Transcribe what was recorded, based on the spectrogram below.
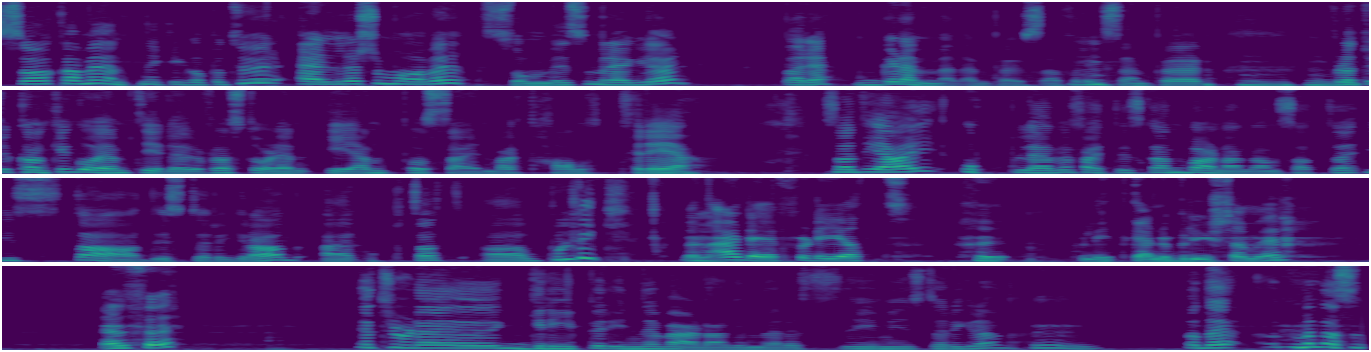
så kan vi enten ikke gå på tur, eller så må vi, som vi som regel gjør, bare glemme den pausa, for eksempel. For at du kan ikke gå hjem tidligere, for da står det en én på seinvakt halv tre. Så at jeg opplever faktisk at barnehageansatte i stadig større grad er opptatt av politikk. Men er det fordi at politikerne bryr seg mer enn før? Jeg tror det griper inn i hverdagen deres i mye større grad. Og det, men, altså,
